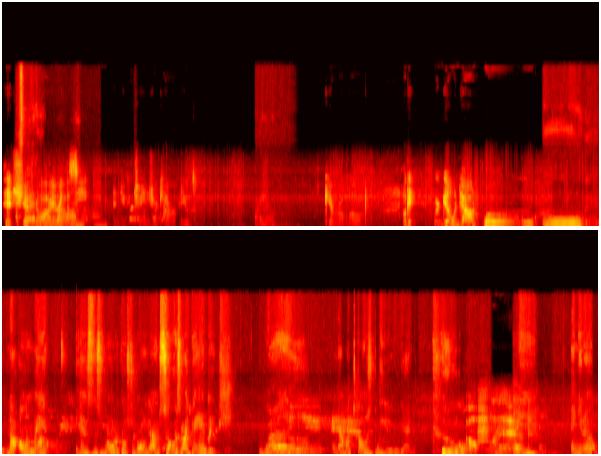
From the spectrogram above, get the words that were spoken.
Hit That's shift while you're in the seat, and you can change your camera views. I know. Camera mode. Okay, we're going down. Woo! Ooh! Not only is this roller coaster going down, so is my bandage. Wow! Now my toe's bleeding again. Cool. Oh, flip! Hey, and you know,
